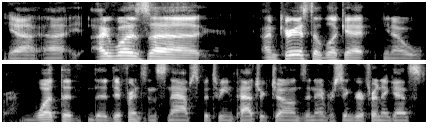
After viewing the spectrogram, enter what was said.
Yeah, uh, I was. Uh, I'm curious to look at you know what the the difference in snaps between Patrick Jones and Everson Griffen against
